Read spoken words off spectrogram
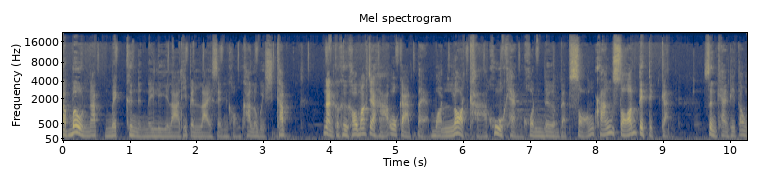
ดับเบิลนัทเมกคือหนึ่งในลีลาที่เป็นลายเซ็นของคาร์โลวิชครับ นั่นก็คือเขามักจะหาโอกาสแตะบอลลอดขาคู่แข่งคนเดิมแบบ 2 ครั้งซ้อนติดติดกัน ซึ่งแข่งที่ต้อง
